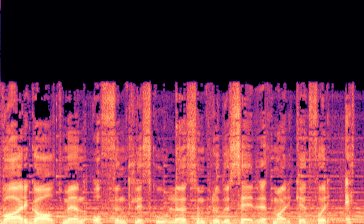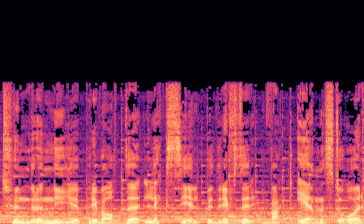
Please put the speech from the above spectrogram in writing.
Hva er galt med en offentlig skole som produserer et marked for 100 nye private leksehjelpbedrifter hvert eneste år?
